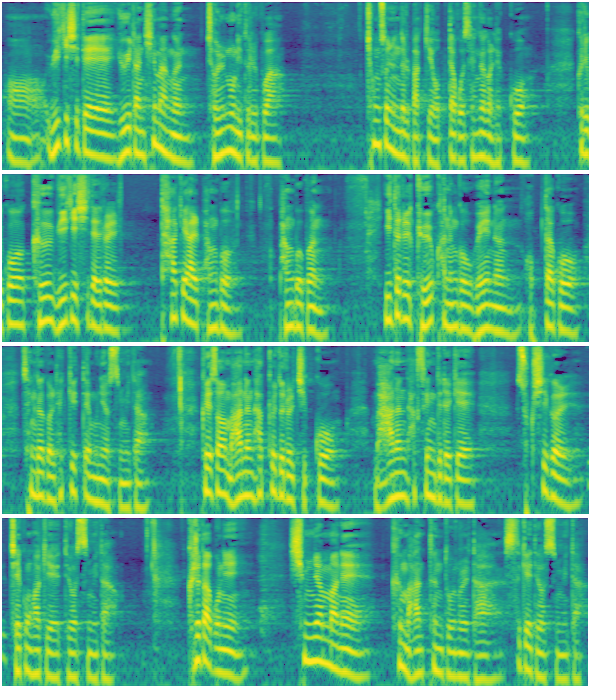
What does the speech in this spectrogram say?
어, 위기 시대의 유일한 희망은 젊은이들과 청소년들밖에 없다고 생각을 했고 그리고 그 위기 시대를 타개할 방법 방법은 이들을 교육하는 것 외에는 없다고 생각을 했기 때문이었습니다. 그래서 많은 학교들을 짓고 많은 학생들에게 숙식을 제공하게 되었습니다. 그러다 보니 10년 만에 그 많던 돈을 다 쓰게 되었습니다.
